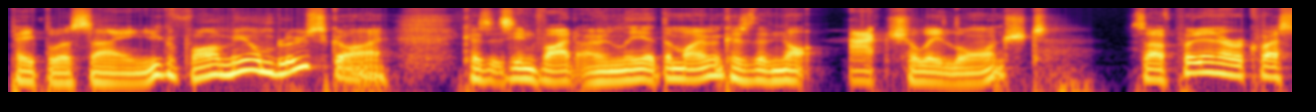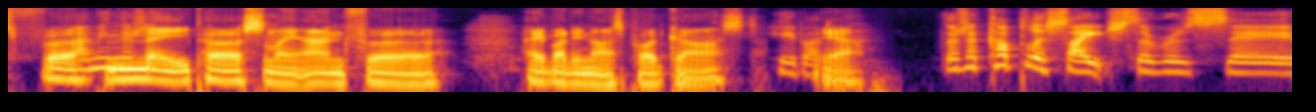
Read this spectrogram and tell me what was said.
people are saying. You can find me on Bluesky because it's invite only at the moment because they've not actually launched. So I've put in a request for I mean, there's a- me personally and for Hey Buddy Nice podcast. Hey buddy. Yeah, There's a couple of sites. There was uh,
